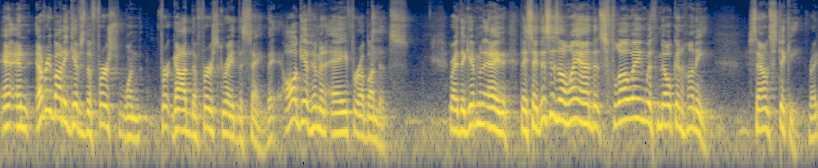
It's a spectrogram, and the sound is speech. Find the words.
And, and everybody gives the first one, for God, the first grade the same. They all give him an A for abundance, right? They give him an A. They say, this is a land that's flowing with milk and honey. Sounds sticky, right?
